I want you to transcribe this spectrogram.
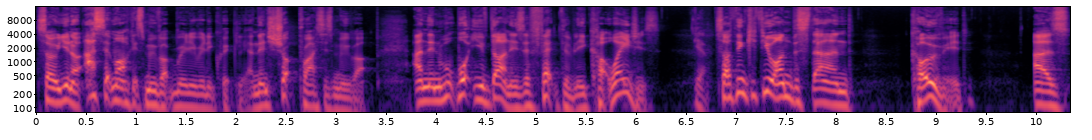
So you know, asset markets move up really really quickly, and then shop prices move up, and then wh- what you've done is effectively cut wages. Yeah. So I think if you understand COVID as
